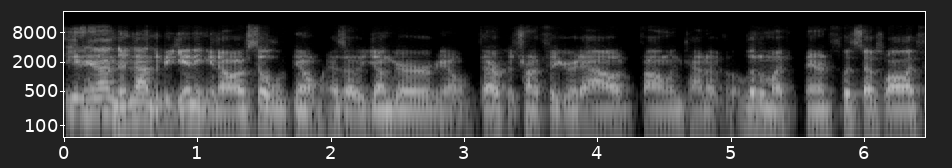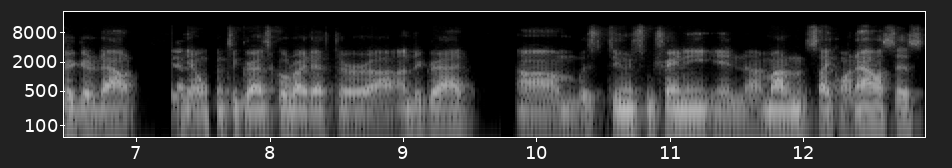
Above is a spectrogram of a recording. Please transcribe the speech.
You know, not, not in the beginning. You know, I was still you know as a younger you know therapist trying to figure it out, following kind of a little my parents' footsteps while I figured it out. Yeah. You know, went to grad school right after uh, undergrad. Um, was doing some training in uh, modern psychoanalysis,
